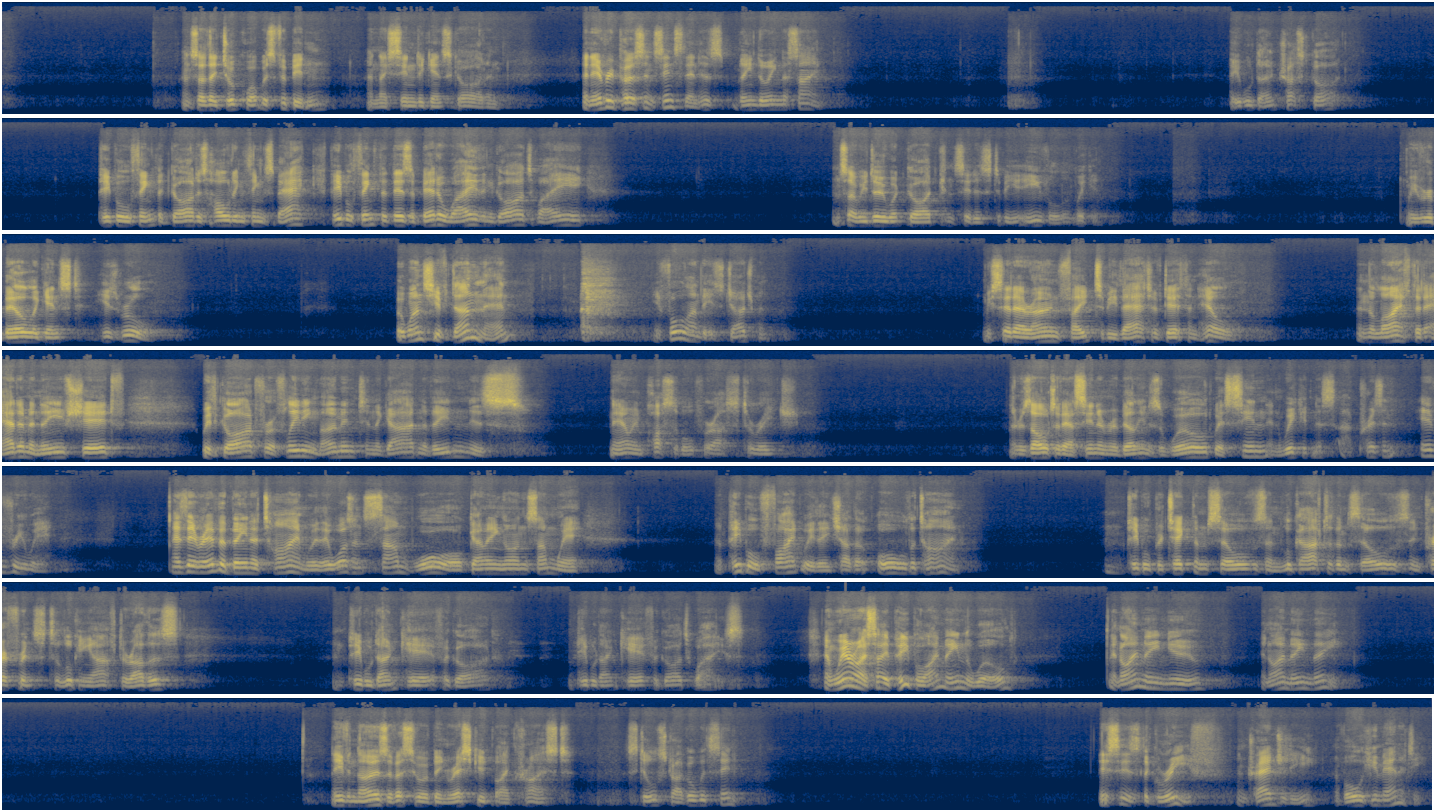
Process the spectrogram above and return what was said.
And so they took what was forbidden and they sinned against God. And, and every person since then has been doing the same. People don't trust God. People think that God is holding things back. People think that there's a better way than God's way. And so we do what God considers to be evil and wicked. We rebel against his rule. But once you've done that, you fall under his judgment. We set our own fate to be that of death and hell. And the life that Adam and Eve shared with God for a fleeting moment in the Garden of Eden is now impossible for us to reach. The result of our sin and rebellion is a world where sin and wickedness are present everywhere. Has there ever been a time where there wasn't some war going on somewhere? People fight with each other all the time. People protect themselves and look after themselves in preference to looking after others. And people don't care for God. People don't care for God's ways. And where I say people, I mean the world, and I mean you, and I mean me. Even those of us who have been rescued by Christ still struggle with sin. This is the grief and tragedy of all humanity.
